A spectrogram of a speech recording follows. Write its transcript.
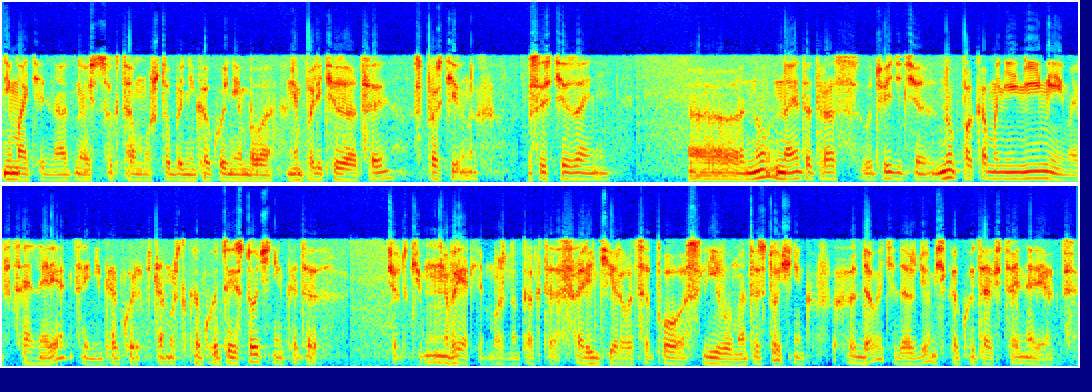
внимательно относятся к тому, чтобы никакой не было политизации спортивных состязаний. Э, ну, на этот раз, вот видите, ну, пока мы не, не имеем официальной реакции никакой, потому что какой-то источник, это все-таки вряд ли можно как-то сориентироваться по сливам от источников. Давайте дождемся какой-то официальной реакции.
